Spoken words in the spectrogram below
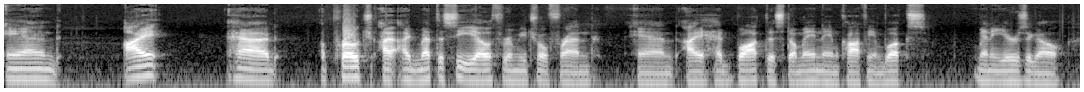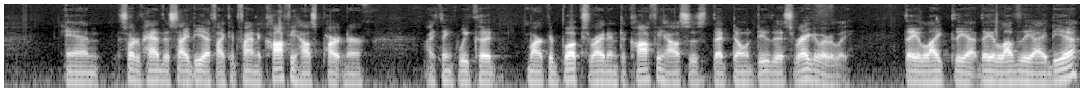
and I had approached. I, I'd met the CEO through a mutual friend, and I had bought this domain name Coffee and Books many years ago, and sort of had this idea if I could find a coffee house partner, I think we could market books right into coffee houses that don't do this regularly. They liked the they loved the idea.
